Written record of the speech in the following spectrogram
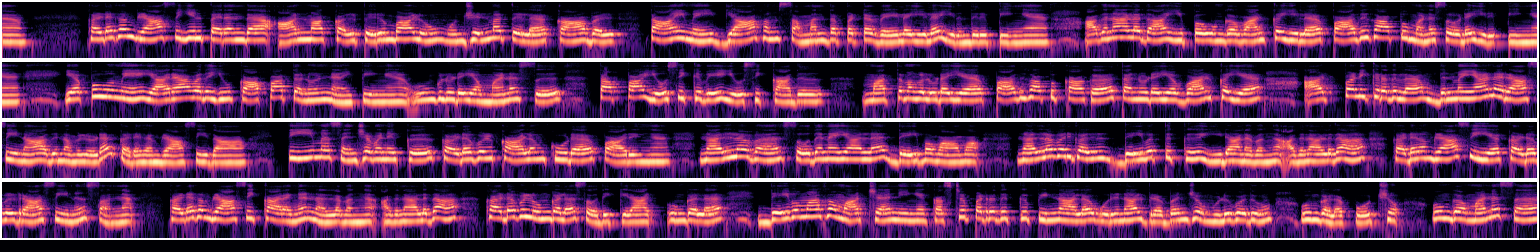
கடகம் ராசியில் பிறந்த ஆன்மாக்கள் பெரும்பாலும் முன் ஜென்மத்தில் காவல் தாய்மை தியாகம் சம்பந்தப்பட்ட வேலையில் இருந்திருப்பீங்க. அதனால தான் இப்போ உங்கள் வாழ்க்கையில் பாதுகாப்பு மனசோட இருப்பீங்க. எப்பவுமே யாராவதையும் காப்பாற்றணும்னு நினைப்பீங்க. உங்களுடைய மனசு தப்பாக யோசிக்கவே யோசிக்காது. மற்றவங்களுடைய பாதுகாப்புக்காக தன்னுடைய வாழ்க்கையை அர்ப்பணிக்கிறதுல முதன்மையான ராசினா அது நம்மளோட கடகம் ராசி தான் தீமை செஞ்சவனுக்கு கடவுள் காலம் கூட பாருங்க. நல்லவன் சோதனையால் தெய்வமாவான். நல்லவர்கள் தெய்வத்துக்கு ஈடானவங்க. அதனால தான் கடகம் ராசியை கடவுள் ராசின்னு சொன்னேன். கடகம் ராசிக்காரங்க நல்லவங்க. அதனால தான் கடவுள் உங்களை சோதிக்கிறார். உங்களை தெய்வமாக மாற்ற நீங்கள் கஷ்டப்படுறதுக்கு பின்னால் ஒரு நாள் பிரபஞ்சம் முழுவதும் உங்களை போற்றும். உங்கள் மனசை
